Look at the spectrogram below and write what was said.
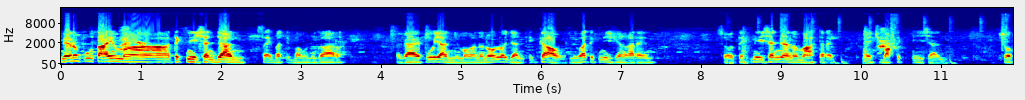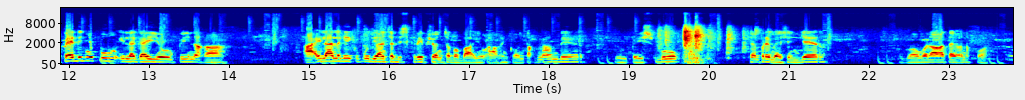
meron po tayong mga technician dyan sa iba't ibang lugar. Kagaya po yan, yung mga nanonood dyan, ikaw, di ba, technician ka rin. So, technician yan master HVAC technician. So, pwede nyo pong ilagay yung pinaka, ah, ilalagay ko po diyan sa description sa baba yung aking contact number, yung Facebook, syempre messenger. Nagwawala ka tayong anak ko ah.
